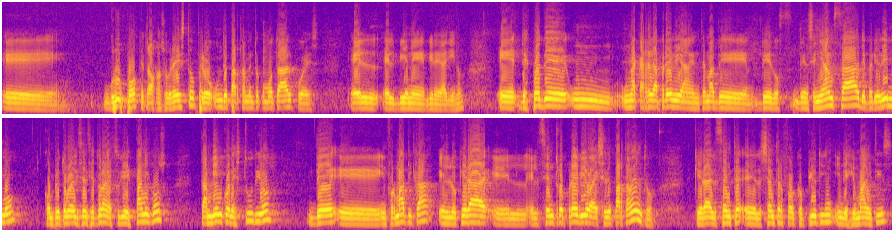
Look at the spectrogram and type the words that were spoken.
eh, grupos que trabajan sobre esto, pero un departamento como tal, pues él, viene, viene de allí. ¿no? Eh, después de una carrera previa en temas de, de enseñanza, de periodismo, completó una licenciatura en estudios hispánicos, también con estudios de eh, informática en lo que era el, centro previo a ese departamento, que era el Center, for Computing in the Humanities,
